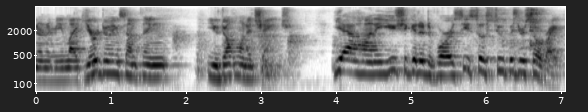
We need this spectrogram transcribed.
know what I mean? Like you're doing something you don't want to change. Yeah, honey, you should get a divorce. He's so stupid. You're so right.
